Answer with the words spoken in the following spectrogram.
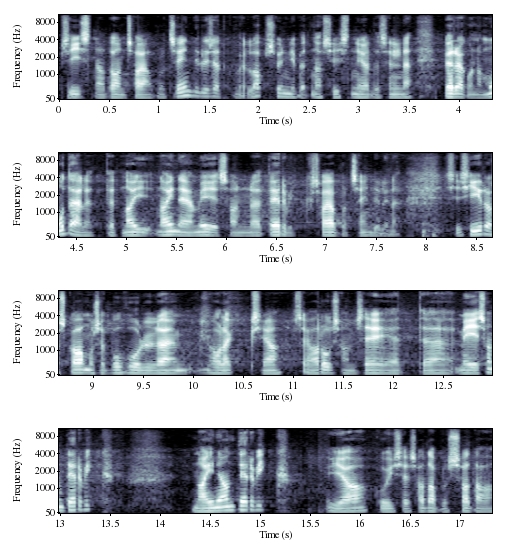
siis nad on sajaprotsendilised, kui veel laps sünnib, et noh, siis nii-öelda selline perekonnamudel, et, et nai-, naine ja mees on tervik, sajaprotsendiline. siis Hiiros Kaamuse puhul äh, oleks jah, see arusaam see, et äh, mees on tervik, naine on tervik ja kui see sada pluss sada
